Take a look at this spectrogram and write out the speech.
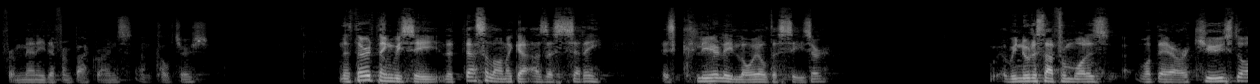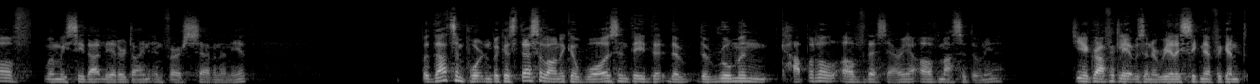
from many different backgrounds and cultures. And the third thing we see that Thessalonica as a city is clearly loyal to Caesar. We notice that from what is what they are accused of when we see that later down in verse 7 and 8. But that's important because Thessalonica was indeed the, the, the, Roman capital of this area of Macedonia. Geographically, it was in a really significant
